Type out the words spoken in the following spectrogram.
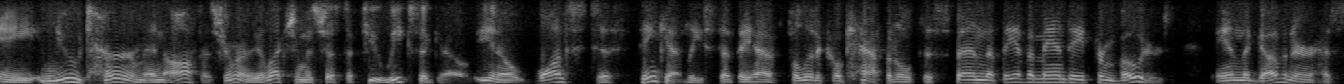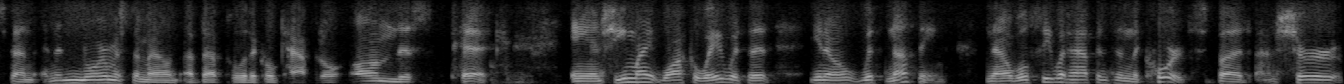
a new term in office, remember the election was just a few weeks ago, you know, wants to think at least that they have political capital to spend, that they have a mandate from voters. And the governor has spent an enormous amount of that political capital on this pick. And she might walk away with it, you know, with nothing. Now we'll see what happens in the courts, but I'm sure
